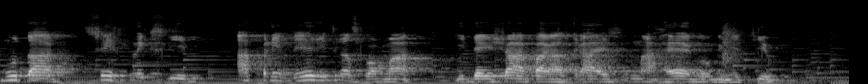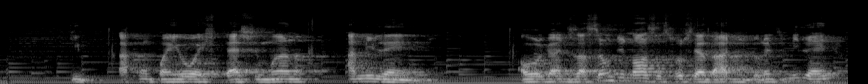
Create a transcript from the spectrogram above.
mudar, ser flexível, aprender e transformar e deixar para trás uma regra objetiva que acompanhou a espécie humana há milênios. A organização de nossas sociedades durante milênios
